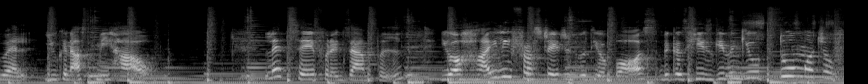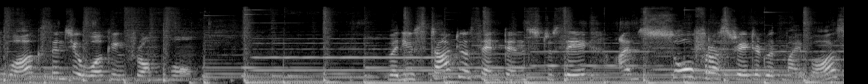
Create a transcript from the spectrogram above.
Well, you can ask me how. Let's say, for example, you are highly frustrated with your boss because he's giving you too much of work since you're working from home. When you start your sentence to say, I'm so frustrated with my boss,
